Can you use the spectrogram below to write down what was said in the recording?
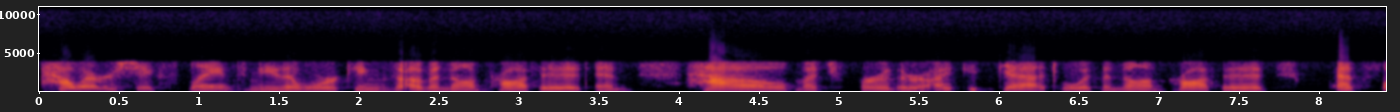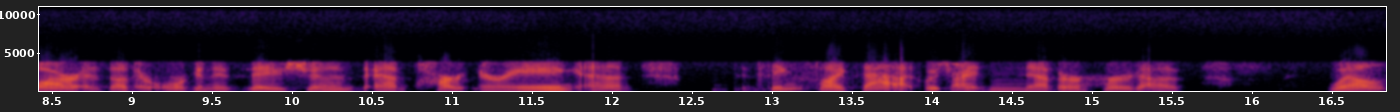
However, she explained to me the workings of a nonprofit and how much further I could get with a nonprofit as far as other organizations and partnering and things like that, which I had never heard of. Well,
